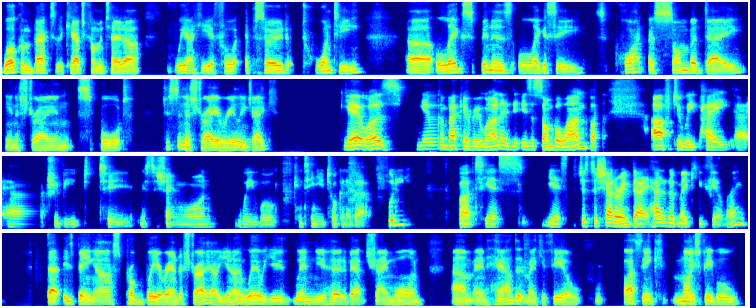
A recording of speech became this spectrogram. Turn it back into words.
Welcome back to the Couch Commentator. We are here for episode 20 uh, Leg Spinners Legacy. It's quite a somber day in Australian sport, just in Australia, really, Mm. Jake. Yeah, it was. Yeah, welcome back, everyone. It is a somber one, but after we pay uh, our tribute to Mr. Shane Warne, we will continue talking about footy. But yes, yes, just a shattering day. How did it make you feel, mate? That is being asked probably around Australia. You know, where were you when you heard about Shane Warne um, and how did it make you feel? I think most people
